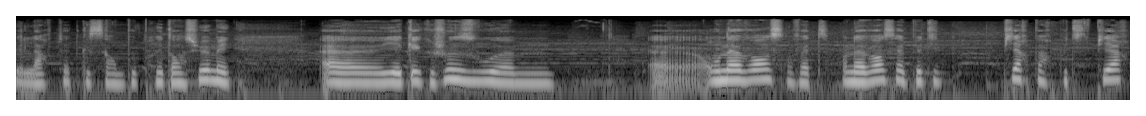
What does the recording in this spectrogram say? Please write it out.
l'art peut-être que c'est un peu prétentieux, mais il y a quelque chose où on avance en fait, on avance à petite pierre par petite pierre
